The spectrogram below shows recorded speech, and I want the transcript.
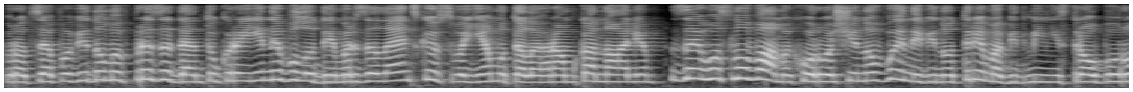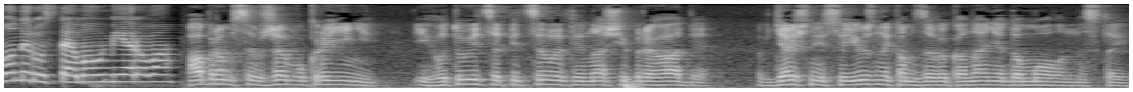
Про це повідомив президент України Володимир Зеленський у своєму телеграм-каналі. За його словами, хороші новини він отримав від міністра оборони Рустема Умєрова. Абрамси вже в Україні і готуються підсилити наші бригади. Вдячний союзникам за виконання домовленостей.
